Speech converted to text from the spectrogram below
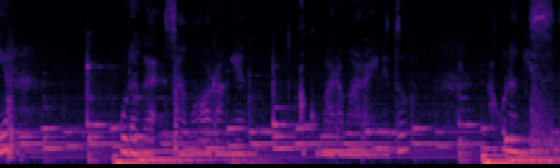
pikir udah nggak sama orang yang aku marah-marahin itu aku nangis.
